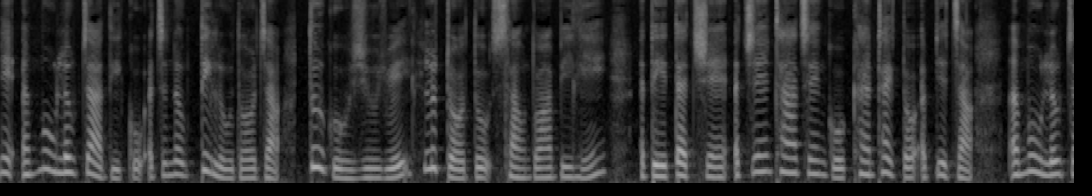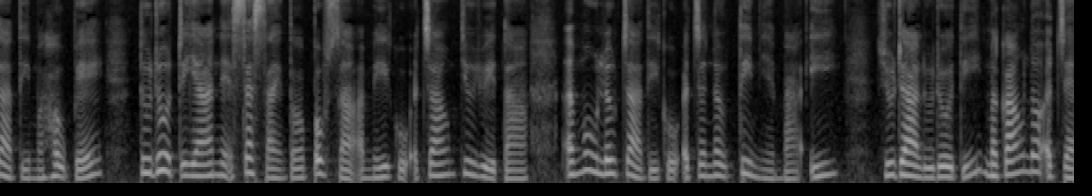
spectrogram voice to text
နှင့်အမှုလုပ်ကြသည်ကိုအကျွန်ုပ်သိလိုသောကြောင့်သူ့ကိုယူ၍လွတ်တော်သို့ဆောင်သွားပြီးလျှင်အသေးသက်ခြင်းအကျဉ်းထားခြင်းကိုခံထိုက်သောအပြစ်ကြောင့်အမှုလုပ်ကြသည်မဟုတ်ပဲ သူတို့တရားနှင့်ဆက်ဆိုင်သောပု္ပ္ပာအမေးကိုအကြောင်းပြု၍သာအမှုလုပ်ကြသည်ကိုအကျွန်ုပ်သိမြင်ပါ၏ယူဒလူတို့သည် မကောင်းသောအကြံ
